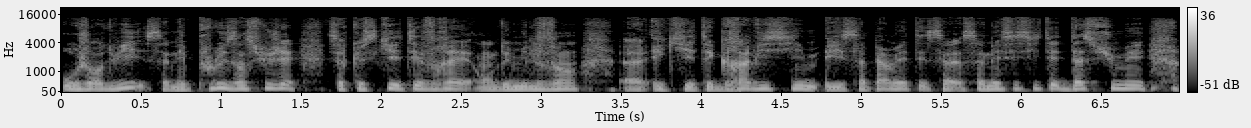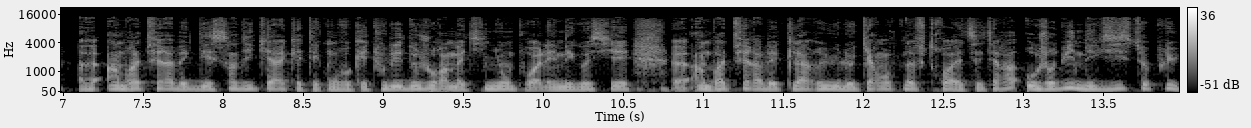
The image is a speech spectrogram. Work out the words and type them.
Aujourd'hui, ça n'est plus un sujet. C'est-à-dire que ce qui était vrai en 2020 euh, et qui était gravissime et ça permettait, ça, ça nécessitait d'assumer euh, un bras de fer avec des syndicats qui étaient convoqués tous les deux jours à Matignon pour aller négocier, euh, un bras de fer avec la rue, le 49.3, etc. Aujourd'hui, n'existe plus.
